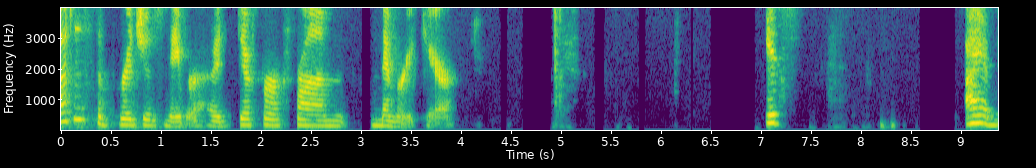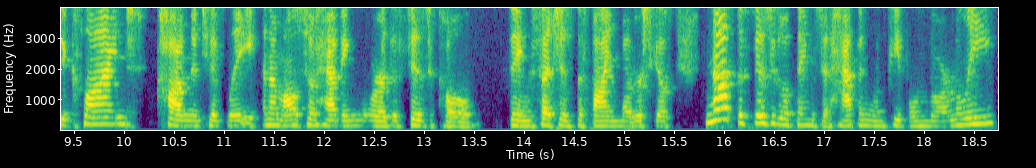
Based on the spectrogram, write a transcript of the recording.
How does the Bridges neighborhood differ from memory care? It's, I have declined cognitively, and I'm also having more of the physical things, such as the fine motor skills, not the physical things that happen when people normally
